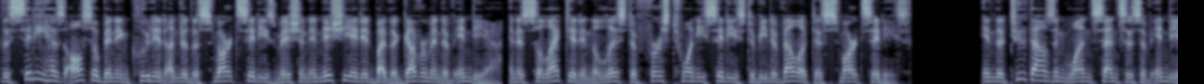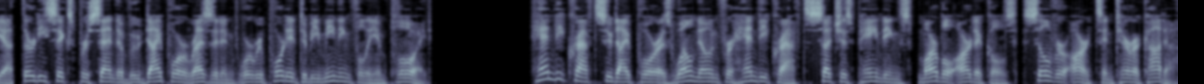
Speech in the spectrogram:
The city has also been included under the Smart Cities mission initiated by the Government of India, and is selected in the list of first 20 cities to be developed as smart cities. In the 2001 census of India, 36% of Udaipur resident were reported to be meaningfully employed. Handicrafts Udaipur is well known for handicrafts such as paintings, marble articles, silver arts and terracotta.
